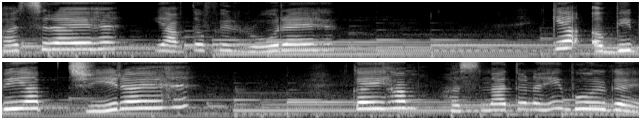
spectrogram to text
हंस रहे हैं, या तो फिर रो रहे हैं? क्या अभी भी आप जी रहे हैं? कहीं हम हंसना तो नहीं भूल गए?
